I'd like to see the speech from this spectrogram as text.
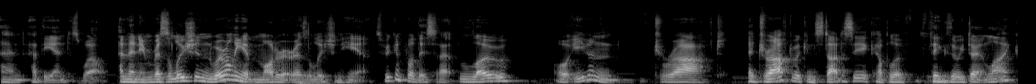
and at the end as well. And then in resolution, we're only at moderate resolution here. So we can put this at low or even draft. At draft, we can start to see a couple of things that we don't like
